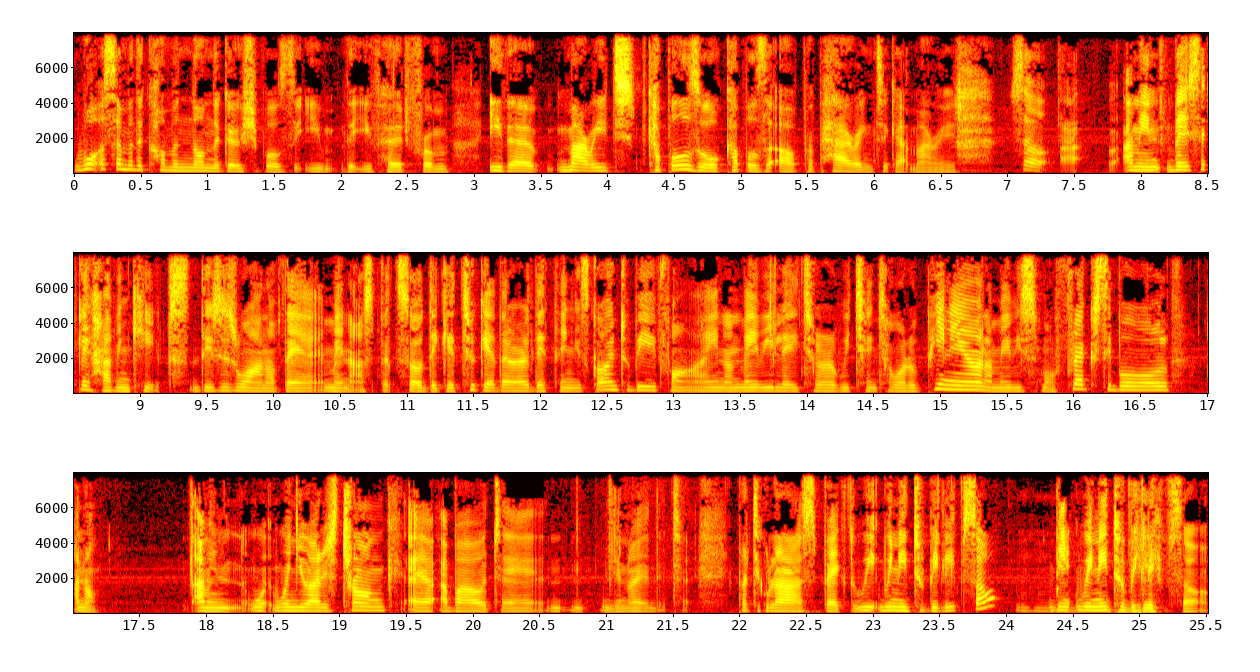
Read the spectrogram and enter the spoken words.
What are some of the common non-negotiables that you that you've heard from either married couples or couples that are preparing to get married? So, uh, I mean, basically having kids. This is one of the main aspects. So they get together, they think it's going to be fine, and maybe later we change our opinion, and maybe it's more flexible. I uh, know I mean, w- when you are strong uh, about, uh, you know, that particular aspect, we, we need to believe so. Mm-hmm. We, we, need to believe so,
